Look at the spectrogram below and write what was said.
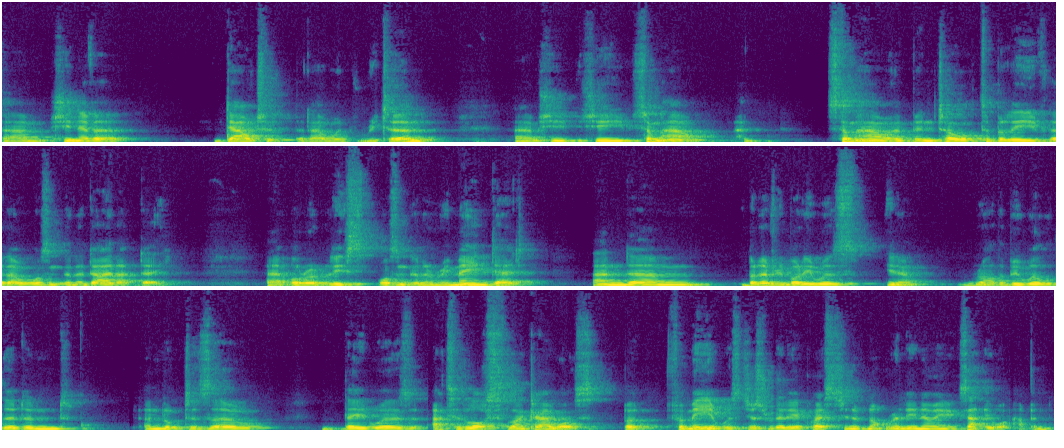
um, she never doubted that I would return. Um, she she somehow had, somehow had been told to believe that I wasn't going to die that day, uh, or at least wasn't going to remain dead. And um, but everybody was you know rather bewildered and and looked as though they were at a loss like I was. But for me, it was just really a question of not really knowing exactly what happened.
